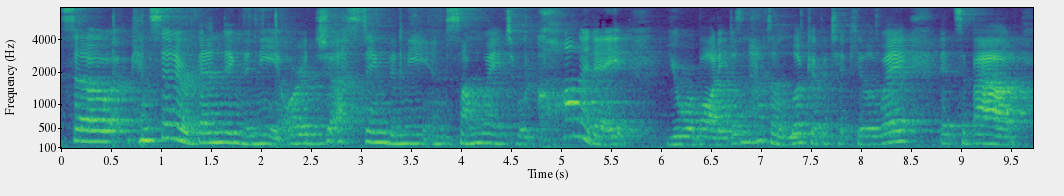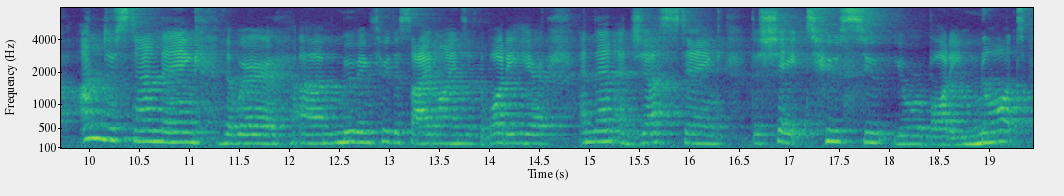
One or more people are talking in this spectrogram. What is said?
So consider bending the knee or adjusting the knee in some way to accommodate your body. It doesn't have to look a particular way. It's about understanding that we're um, moving through the sidelines of the body here and then adjusting the shape to suit your body, not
